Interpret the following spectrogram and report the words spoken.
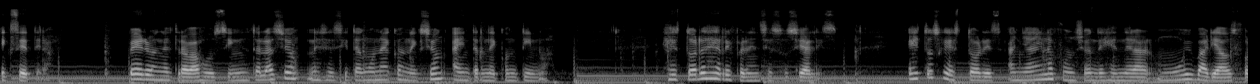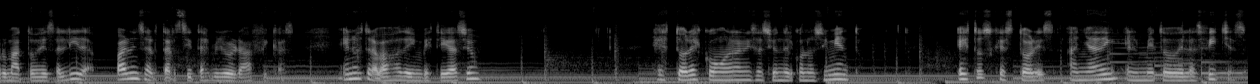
etc. Pero en el trabajo sin instalación necesitan una conexión a Internet continua. Gestores de referencias sociales. Estos gestores añaden la función de generar muy variados formatos de salida para insertar citas bibliográficas en los trabajos de investigación. Gestores con organización del conocimiento. Estos gestores añaden el método de las fichas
